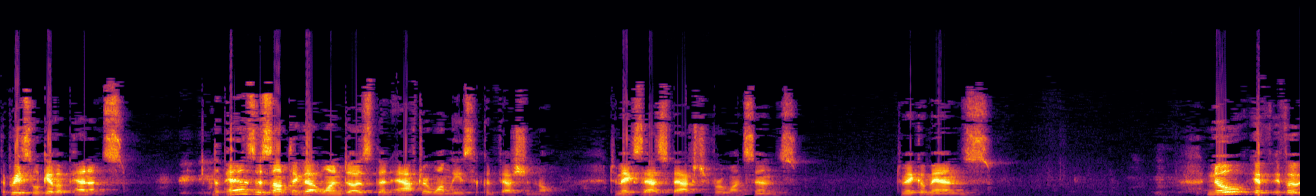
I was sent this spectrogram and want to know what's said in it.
The priest will give a penance. The penance is something that one does then after one leaves the confessional to make satisfaction for one's sins, to make amends. No, if, if, a,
